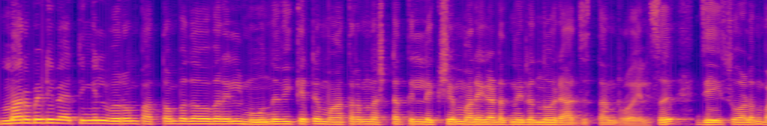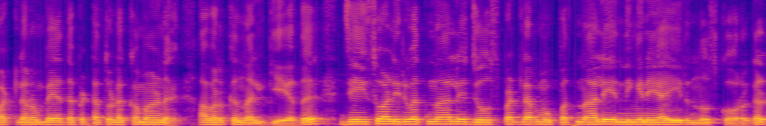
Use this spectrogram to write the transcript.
മറുപടി ബാറ്റിംഗിൽ വെറും പത്തൊമ്പത് ഓവറിൽ മൂന്ന് വിക്കറ്റ് മാത്രം നഷ്ടത്തിൽ ലക്ഷ്യം മറികടന്നിരുന്നു രാജസ്ഥാൻ റോയൽസ്. ജയ്സ്വാളും ബട്ട്ലറും ഭേദപ്പെട്ട തുടക്കമാണ് അവർക്ക് നൽകിയത്. ജയ്സ്വാൾ ഇരുപത്തിനാല് ജോസ് ബട്ട്ലർ മുപ്പത്തിനാല് എന്നിങ്ങനെയായിരുന്നു സ്കോറുകൾ.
